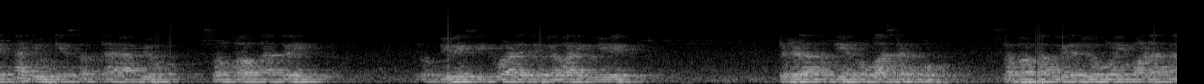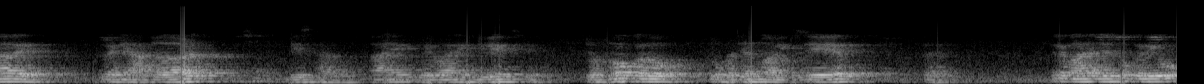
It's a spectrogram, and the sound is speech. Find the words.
યથાયોગ્ય સત્કાર આપ્યો, સંભાવના કરી. વિવેક શીખવાડે છે, વ્યવહારિક વિવેક. ગઢડા મધ્યનું બાસઠમું સભામાં કોઈ રજોગુણી માણસ આવે, તો એને આગળ બેસાડો. આ એક વ્યવહારિક વિવેક છે. જો ન કરો, તો ભજનમાં વિક્ષેપ એટલે મહારાજે શું કર્યું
